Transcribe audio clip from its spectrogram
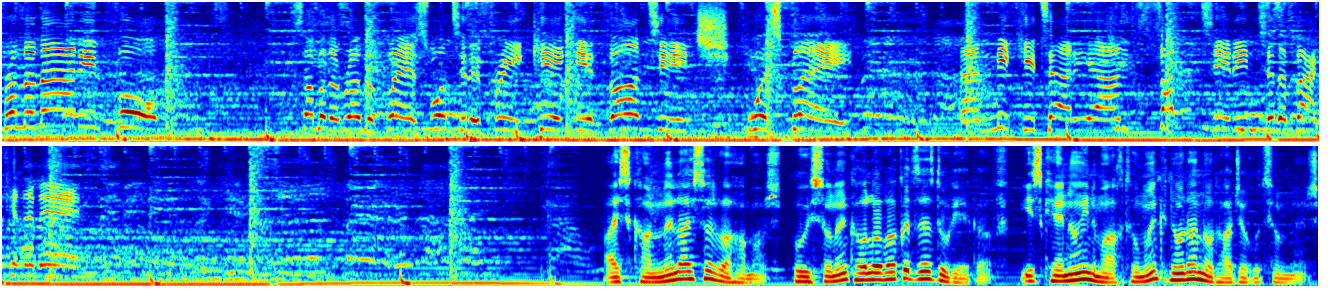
from the man in form. Some of the Roma players wanted a free kick. The advantage was played. And Mkhitaryan thumped it into the back of the net. Այսքանն էլ այսօրվա համար։ Հույս ունենք հոլովակը ձեզ դուր եկավ։ Իսկ հենոին մաղթում ենք նորանոր հաջողություններ։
